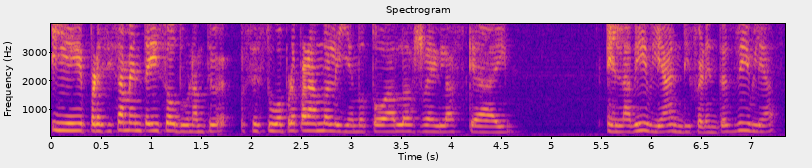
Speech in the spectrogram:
Y precisamente hizo durante, se estuvo preparando leyendo todas las reglas que hay en la Biblia, en diferentes Biblias,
